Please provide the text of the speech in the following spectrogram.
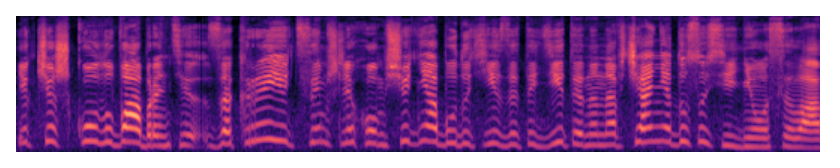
Якщо школу в Абранці закриють, цим шляхом щодня будуть їздити діти на навчання до сусіднього села.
